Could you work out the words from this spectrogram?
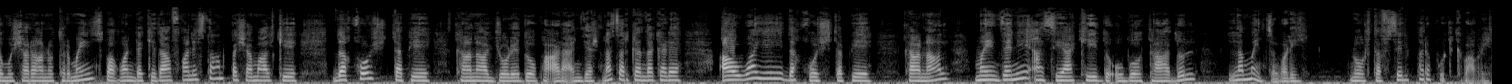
د مشرانو ترمنځ په غونډه کې د افغانستان په شمال کې د قوش تپې کانال جوړېدو په اړه اندېښنه څرګنده کړې او وايي د قوش تپې کانال منځني اسیا کې د اوبو تعادل لمنځه وړي نور تفصيل پر پورت کې واوري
